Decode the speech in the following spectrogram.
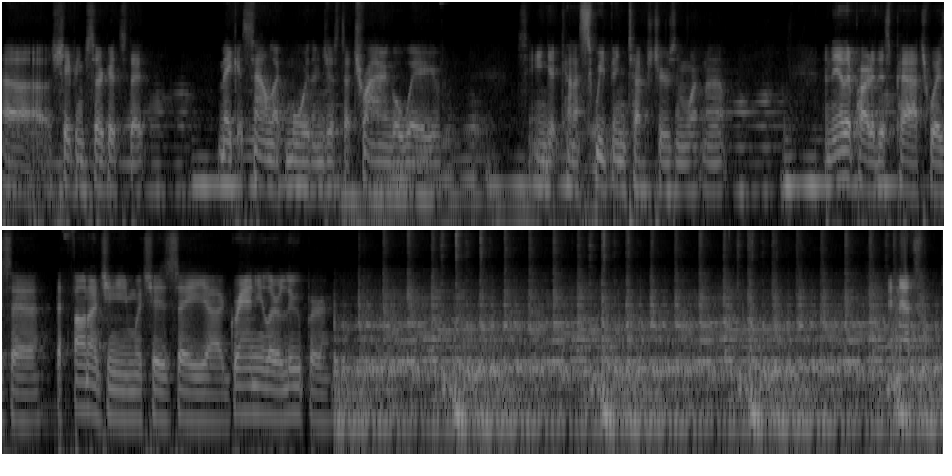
uh, shaping circuits that make it sound like more than just a triangle wave. So you can get kind of sweeping textures and whatnot. And the other part of this patch was uh, the Phonogene, which is a uh, granular looper. And that's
